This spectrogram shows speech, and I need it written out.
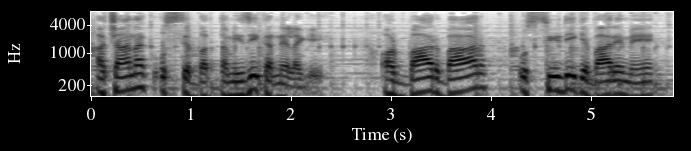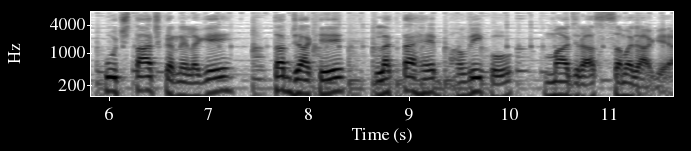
अचानक उससे बदतमीजी करने लगे और बार बार उस सीडी के बारे में पूछताछ करने लगे, तब जाके लगता है भंवरी को माजरा समझ आ गया।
